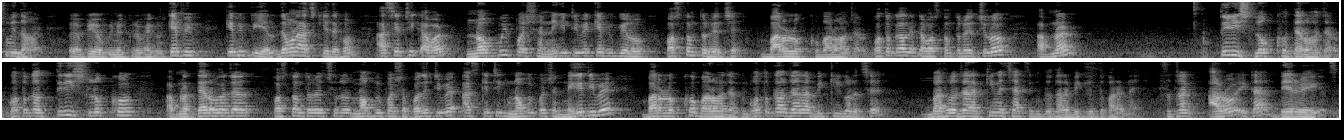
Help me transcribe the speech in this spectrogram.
সুবিধা হয়। প্রিয় বিনিয়োগকারী ভাইগুলো কেপি, কেপিপিএল, যেমন আজকে দেখুন, আজকে ঠিক আবার নব্বই পয়সা নেগেটিভে কেপিপিএল হস্তান্তর হয়েছে বারো লক্ষ বারো হাজার। গতকাল এটা হস্তান্তর হয়েছিল আপনার তিরিশ লক্ষ তেরো হাজার। গতকাল তিরিশ লক্ষ আপনার তেরো হাজার হস্তান্তর হয়েছিল, নব্বই পয়সা পজিটিভে আজকে ঠিক নব্বই পয়সা নেগেটিভে বারো লক্ষ বারো হাজার। গতকাল যারা বিক্রি করেছে বা যারা কিনেছে, আজকে কিন্তু তারা বিক্রি করতে পারে নাই। সুতরাং আরও এটা বের হয়ে গেছে।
